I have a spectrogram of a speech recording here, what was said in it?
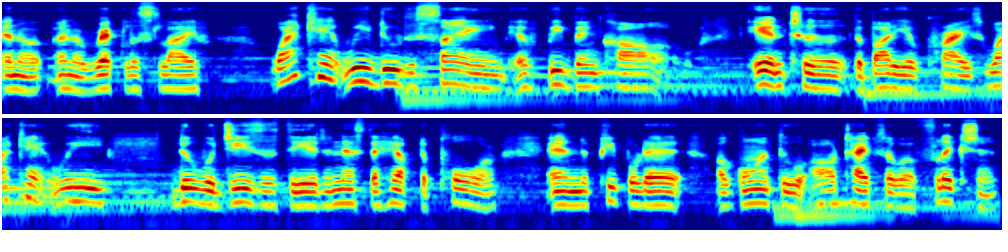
and, a, and a reckless life, why can't we do the same if we've been called into the body of Christ? Why can't we do what Jesus did, and that's to help the poor and the people that are going through all types of affliction?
